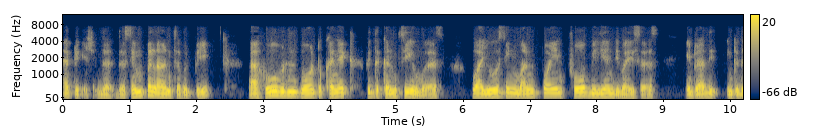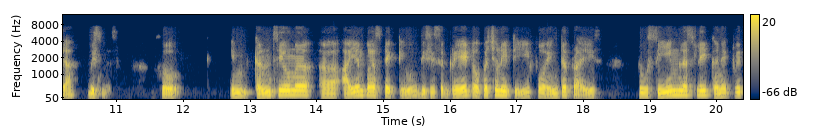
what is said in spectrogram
application? The the simple answer would be uh, who wouldn't want to connect with the consumers who are using 1.4 billion devices into, into their business? So in consumer uh, IM perspective, this is a great opportunity for enterprise to seamlessly connect with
